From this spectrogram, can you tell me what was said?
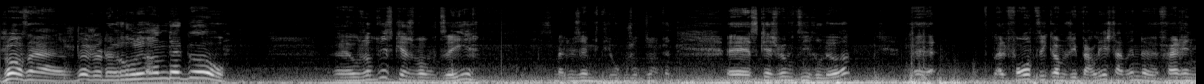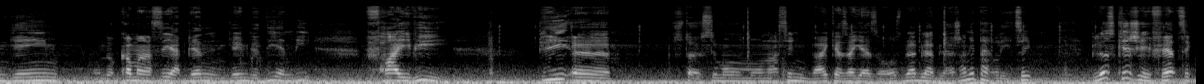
Josage de jeu de rôle on the go. Aujourd'hui, ce que je vais vous dire, c'est ma deuxième vidéo aujourd'hui en fait. Euh, ce que je vais vous dire là, euh, dans le fond, comme j'ai parlé, je suis en train de faire une game. On a commencé à peine une game de D&D 5e. Puis, euh, c'est mon, mon, ancien univers, Kazayazos, blablabla. J'en ai parlé, tu sais. Puis là, ce que j'ai fait, c'est que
